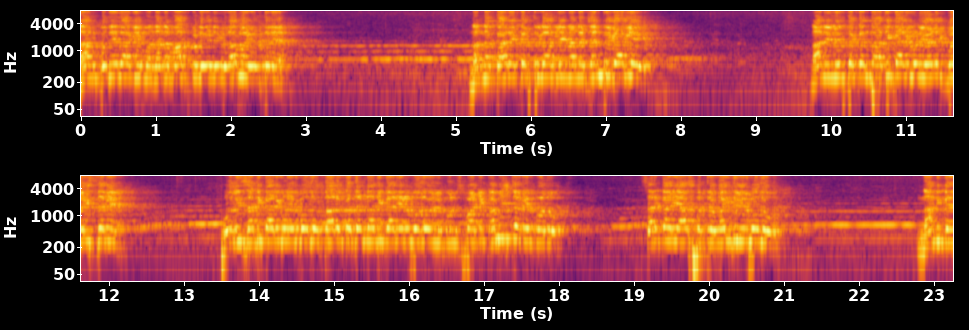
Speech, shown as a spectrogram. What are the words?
ನಾನು ಕೊನೆಯದಾಗಿ ನನ್ನ ಮಾತುಗಳು ಹೇಳಿ ವಿರಾಮ ಹೇಳ್ತೇನೆ. ನನ್ನ ಕಾರ್ಯಕರ್ತರಿಗಾಗ್ಲಿ, ನನ್ನ ಜನರಿಗಾಗ್ಲಿ, ನಾನು ಇಲ್ಲಿರ್ತಕ್ಕಂಥ ಅಧಿಕಾರಿಗಳು ಹೇಳಿಕ್ ಬಯಸ್ತೇನೆ. ಪೊಲೀಸ್ ಅಧಿಕಾರಿಗಳು ಇರ್ಬೋದು, ತಾಲೂಕು ದಂಡಾಧಿಕಾರಿ ಇರ್ಬೋದು, ಇಲ್ಲಿ ಮುನ್ಸಿಪಾಲಿಟಿ ಕಮಿಷನರ್ ಇರ್ಬೋದು, ಸರ್ಕಾರಿ ಆಸ್ಪತ್ರೆ ವೈದ್ಯರು ಇರ್ಬೋದು ನನಗೆ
